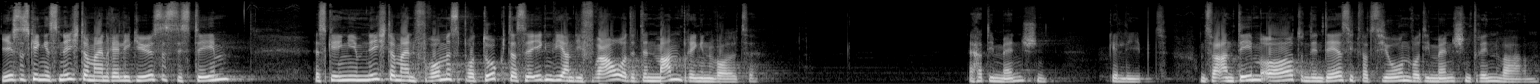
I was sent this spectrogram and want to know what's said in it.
Jesus ging es nicht um ein religiöses System, es ging ihm nicht um ein frommes Produkt, das er irgendwie an die Frau oder den Mann bringen wollte. Er hat die Menschen geliebt. Und zwar an dem Ort und in der Situation, wo die Menschen drin waren.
